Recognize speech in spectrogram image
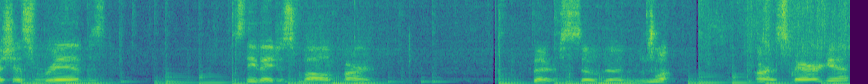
Delicious ribs. See, they just fall apart. They're so good. Mwah. Our asparagus.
